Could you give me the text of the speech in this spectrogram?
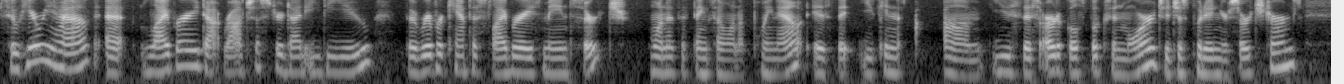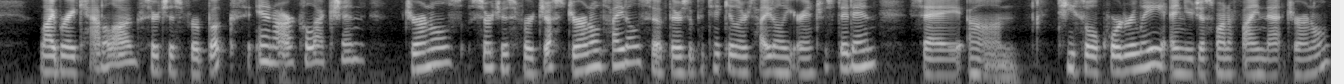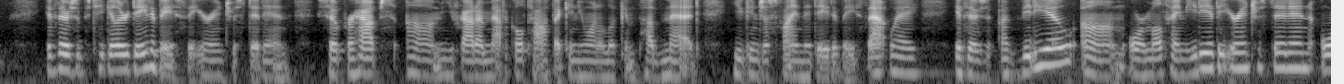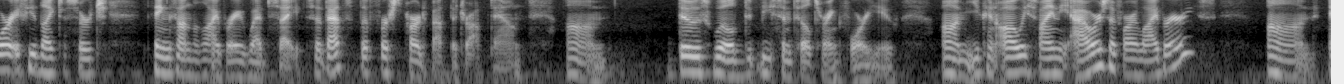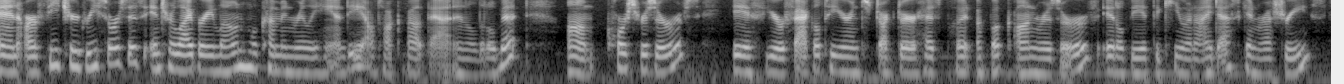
So here we have at library.rochester.edu the River Campus Library's main search. One of the things I want to point out is that you can um, use this articles, books, and more to just put in your search terms. Library catalog searches for books in our collection. Journals searches for just journal titles. So if there's a particular title you're interested in, say um, TESOL Quarterly, and you just want to find that journal if there's a particular database that you're interested in. So perhaps um, you've got a medical topic and you want to look in PubMed, you can just find the database that way. If there's a video um, or multimedia that you're interested in, or if you'd like to search things on the library website. So that's the first part about the dropdown. Um, those will be some filtering for you. Um, you can always find the hours of our libraries. Um, and our featured resources, interlibrary loan will come in really handy. I'll talk about that in a little bit. Um, course reserves, if your faculty or instructor has put a book on reserve, it'll be at the Q&I desk in Rush Rhees.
